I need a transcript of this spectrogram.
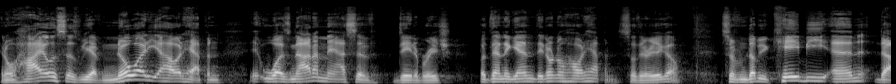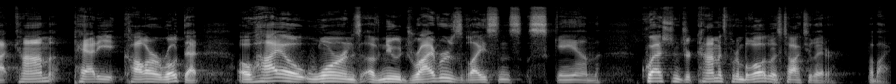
And Ohio says we have no idea how it happened. It was not a massive data breach. But then again, they don't know how it happened. So there you go. So from WKBN.com, Patty Collar wrote that. Ohio warns of new driver's license scam. Questions or comments, put them below. Let's talk to you later. Bye bye.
